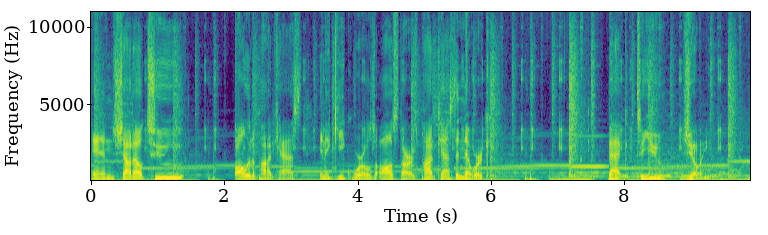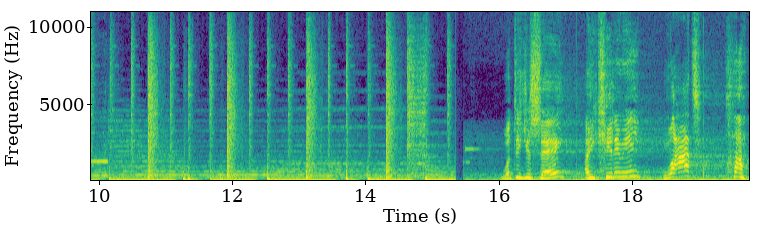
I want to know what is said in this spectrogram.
and shout out to all of the podcasts in a Geek World's All Stars podcast and network. Back to you, Joey. What did you say? Are you kidding me? What? Ha!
